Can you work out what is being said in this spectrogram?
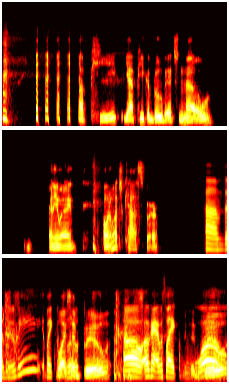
a peak? Yeah, peekaboo, bitch. No. Anyway, I want to watch Casper. um, the movie, like with Well, I little. said boo. Oh, okay. I was like, said whoa,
